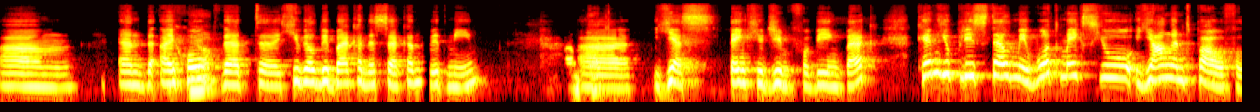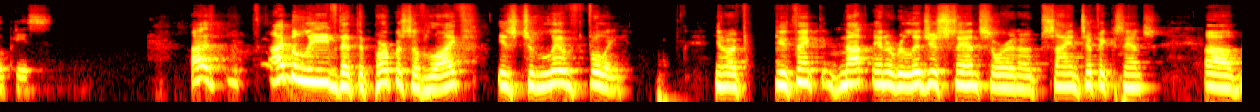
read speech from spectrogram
Um, and I hope Yeah. that uh, he will be back in a second with me. Uh, yes, thank you, Jim, for being back. Can you please tell me what makes you young and powerful, please? I I believe that the purpose of life is to live fully. You know, if you think not in a religious sense or in a scientific sense, uh,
